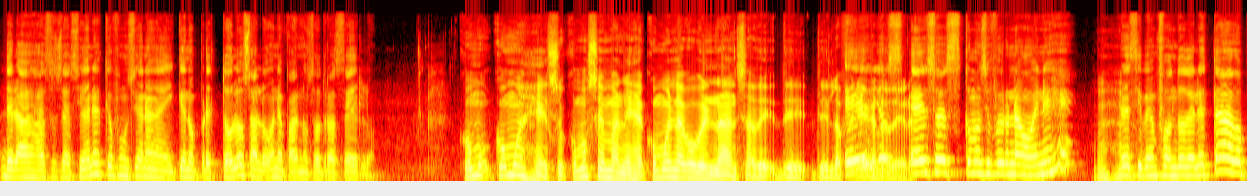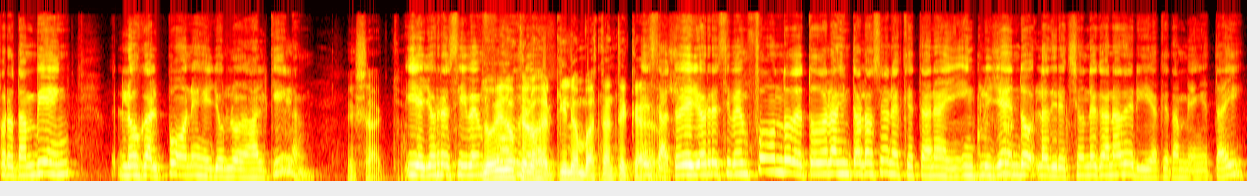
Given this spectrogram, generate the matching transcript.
de las asociaciones que funcionan ahí, que nos prestó los salones para nosotros hacerlo. ¿Cómo, ¿Cómo es eso? ¿Cómo se maneja? ¿Cómo es la gobernanza de, de- de la feria Ellos- ganadera? eso es como si fuera una ONG, reciben fondos del Estado, pero también los galpones ellos los alquilan. Exacto. Y ellos reciben Yo he oído que los alquilan bastante caros. Exacto, y ellos reciben fondos de todas las instalaciones que están ahí, incluyendo la dirección de ganadería que también está ahí.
